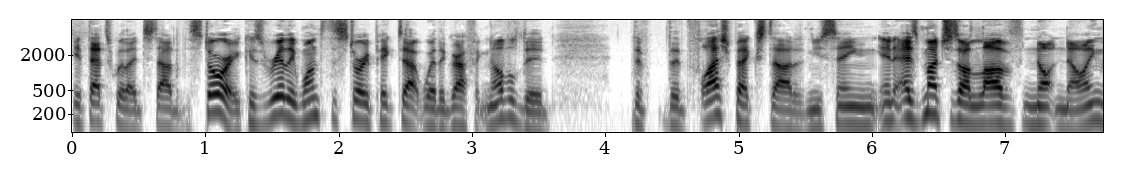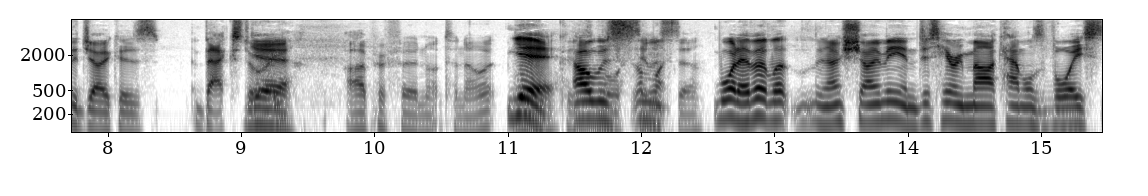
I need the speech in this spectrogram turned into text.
if that's where they'd started the story. Because really, once the story picked up where the graphic novel did, the the flashbacks started, and you're seeing. And as much as I love not knowing the Joker's backstory, Yeah, I prefer not to know it. Yeah, I was- I'm like- sinister. whatever, let, you know, show me, and just hearing Mark Hamill's voice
